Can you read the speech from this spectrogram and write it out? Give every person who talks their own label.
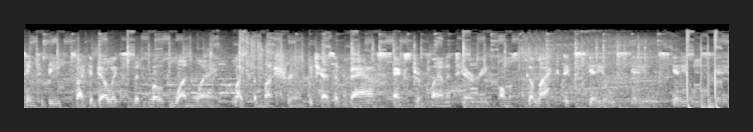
Speaker 1: seem to be psychedelics that vote one way, like the mushroom, which has a vast extraplanetary, almost galactic scale, scale, scale, scale.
